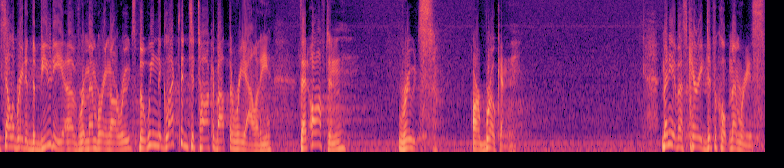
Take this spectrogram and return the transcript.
celebrated the beauty of remembering our roots, but we neglected to talk about the reality that often roots are broken. Many of us carry difficult memories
